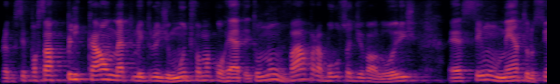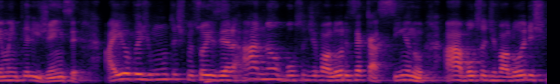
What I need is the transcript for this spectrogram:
para que você possa aplicar o método leitura de mundo de forma correta. Então, não vá para a bolsa de valores é, sem um método, sem uma inteligência. Aí eu vejo muitas pessoas dizendo: ah, não, bolsa de valores é cassino, ah, bolsa de valores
